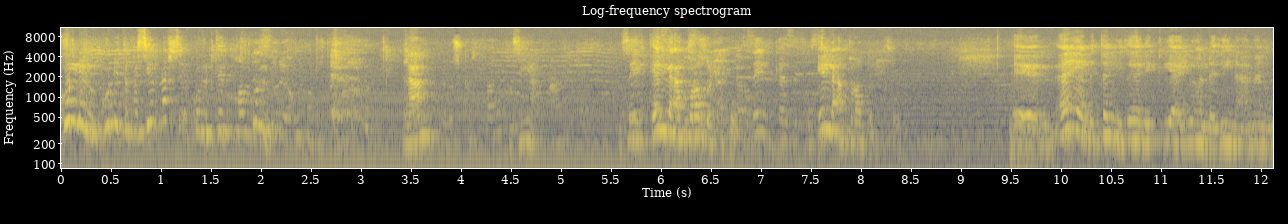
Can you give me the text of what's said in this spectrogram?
كل كل تفاسير نفس كل بتدخل كل. نعم. فظيع. فظيع. إلا أن ترد الحقوق. الكذب إلا أن ترد الحقوق. آه، الآية اللي تلي ذلك يا أيها الذين آمنوا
